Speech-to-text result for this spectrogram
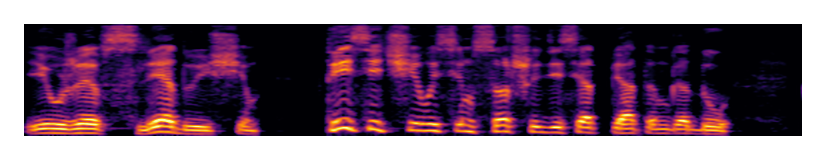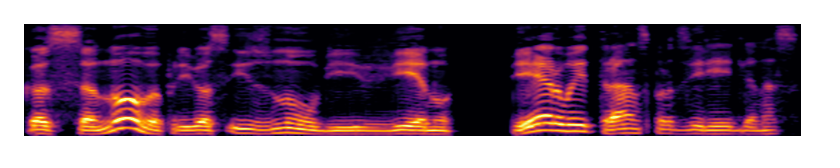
И уже в следующем, 1865 году, Кассанова привез из Нубии в Вену первый транспорт зверей для нас.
